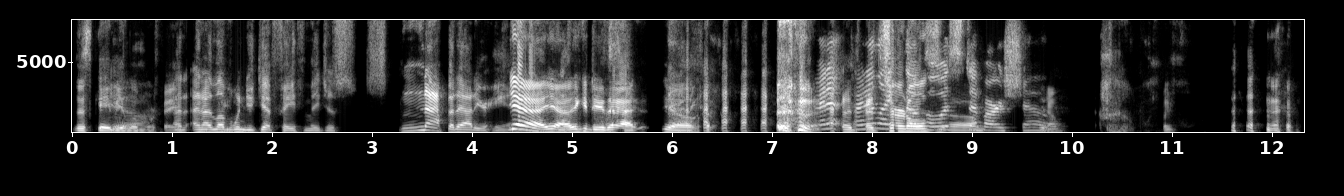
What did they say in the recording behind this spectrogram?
this gave me a little more faith. And, and I love when you get faith and they just snap it out of your hand. yeah yeah they could do that. You know, Kind of, at- at of like Eternals, the host um, of our show. know.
